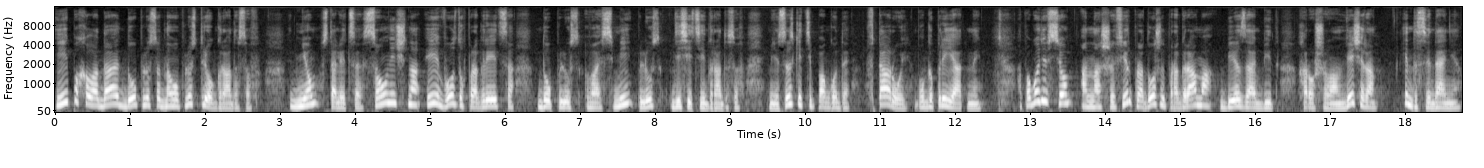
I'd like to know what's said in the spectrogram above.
и похолодает до плюс 1, плюс 3 градусов. Днем в столице солнечно и воздух прогреется до плюс 8, плюс 10 градусов. Медицинский тип погоды второй, благоприятный. О погоде все, а наш эфир продолжит программа «Без обид». Хорошего вам вечера и до свидания.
